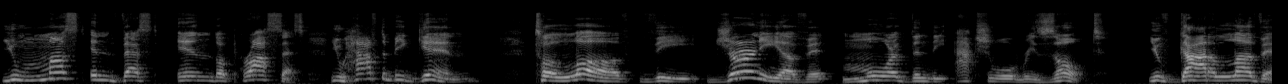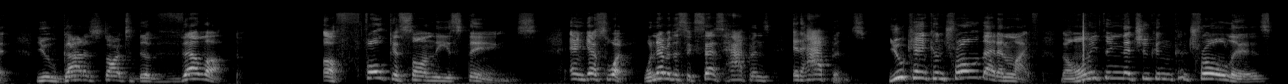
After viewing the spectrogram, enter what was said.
You must invest in the process. You have to begin to love the journey of it more than the actual result. You've got to love it. You've got to start to develop a focus on these things. And guess what? Whenever the success happens, it happens. You can't control that in life. The only thing that you can control is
